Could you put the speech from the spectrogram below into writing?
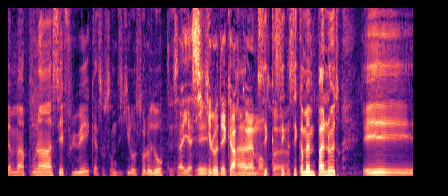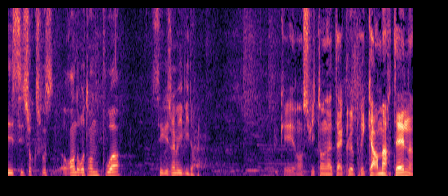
quand même un poulain assez flué, qui a 70 kg sur le dos. C'est ça, il y a 6 Et kilos d'écart voilà, quand même. donc c'est- entre- quand même pas neutre. Et c'est sûr que rendre autant de poids, c'est jamais évident. Ok, ensuite, on attaque le prix Carmarten.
